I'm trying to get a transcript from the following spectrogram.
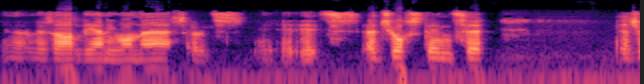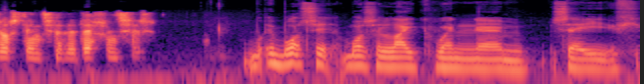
you know there's hardly anyone there, so it's it's adjusting to adjusting to the differences. What's it What's it like when, um, say, if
